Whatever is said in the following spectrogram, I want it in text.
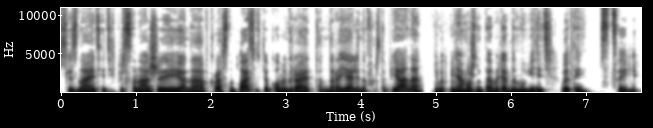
если знаете этих персонажей, она в красном платье в таком играет там на рояле, на фортепиано. И вот меня можно там рядом увидеть в этой сцене.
